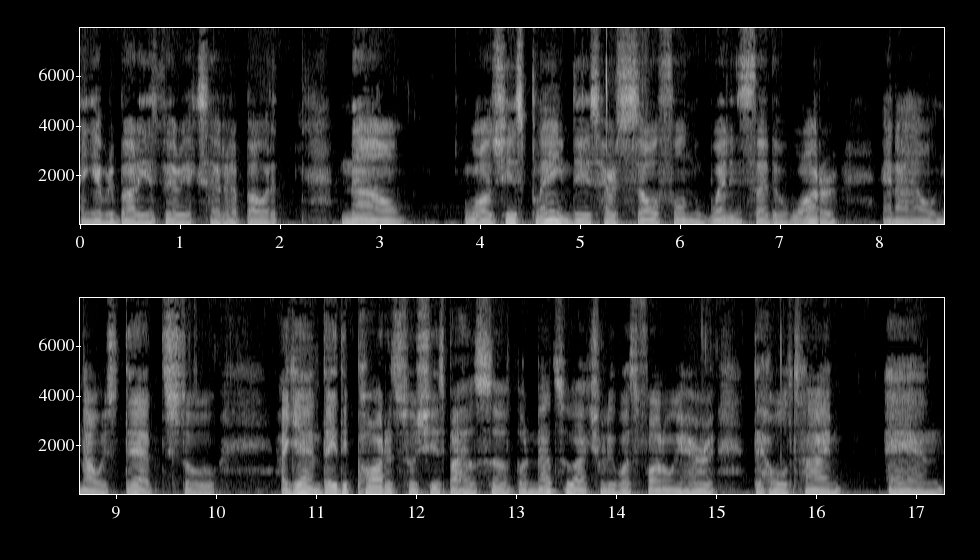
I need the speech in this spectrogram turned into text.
and everybody is very excited about it. Now while she's playing this, her cell phone went inside the water and now, now it's dead. So again, they departed, so she's by herself. But Natsu actually was following her the whole time, and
